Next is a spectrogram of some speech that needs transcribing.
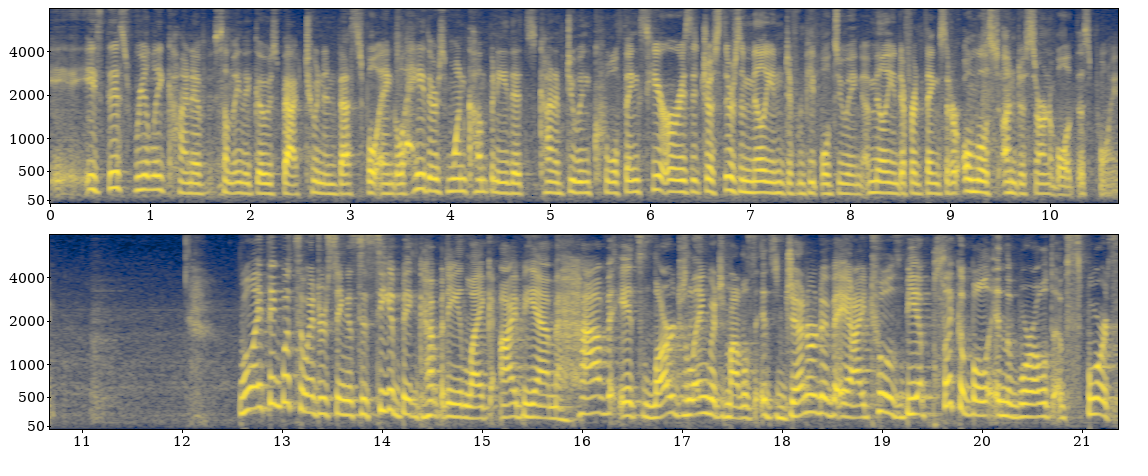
is this really kind of something that goes back to an investable angle? Hey, there's one company that's kind of doing cool things here, or is it just there's a million different people doing a million different things that are almost undiscernible at this point? Well, I think what's so interesting is to see a big company like IBM have its large language models, its generative AI tools be applicable in the world of sports.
